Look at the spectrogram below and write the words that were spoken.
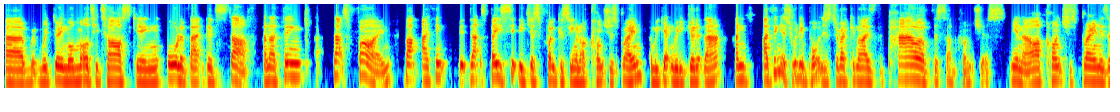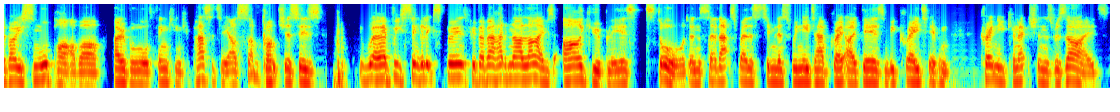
Uh, we're doing more multitasking, all of that good stuff. And I think that's fine. But I think that's basically just focusing on our conscious brain and we're getting really good at that. And I think it's really important just to recognize the power of the subconscious. You know, our conscious brain is a very small part of our overall thinking capacity. Our subconscious is where every single experience we've ever had in our lives arguably is stored. And so that's where the stimulus we need to have great ideas and be creative and create new connections resides.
